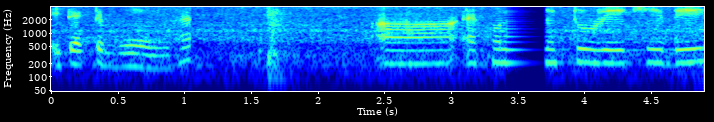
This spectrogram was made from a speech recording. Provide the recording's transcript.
এটা একটা গুণ হ্যাঁ? এখন একটু রেখে দেই।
